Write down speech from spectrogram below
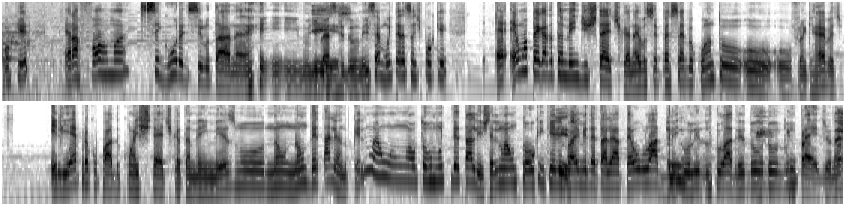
Porque era a forma segura de se lutar, né, no universo Isso. de Duna. Isso é muito interessante porque é, é uma pegada também de estética, né? Você percebe o quanto o, o Frank Herbert ele é preocupado com a estética também, mesmo não, não detalhando, porque ele não é um, um autor muito detalhista, ele não é um Tolkien que ele Isso. vai me detalhar até o ladrilho, o, ladrilho do, do, de um prédio, né?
